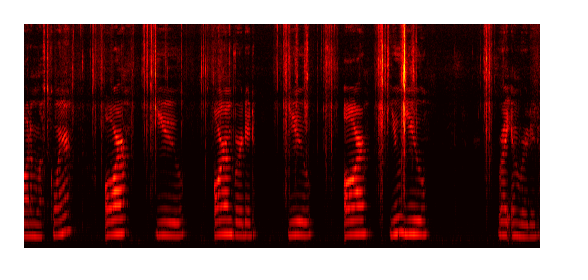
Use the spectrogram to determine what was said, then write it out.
bottom left corner, R, U, R inverted, U, R, U, U, right inverted.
